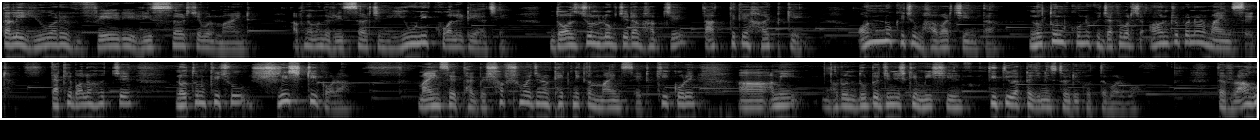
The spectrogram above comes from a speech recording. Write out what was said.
তাহলে you are a very researchable mind আপনার মধ্যে রিসার্চিং ইউনিক কোয়ালিটি আছে। দশজন লোক যেটা ভাবছে, তার থেকে হাটকে অন্য কিছু ভাবার চিন্তা। নতুন কোনো কিছু, যাকে বলা হচ্ছে অন্টারপ্রেনার মাইন্ডসেট তাকে বলা হচ্ছে নতুন কিছু সৃষ্টি করা। মাইন্ডসেট থাকবে। সবসময় যেন টেকনিক্যাল মাইন্ডসেট কী করে আমি ধরুন দুটো জিনিসকে মিশিয়ে তৃতীয় একটা জিনিস তৈরি করতে পারব। তা রাহু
